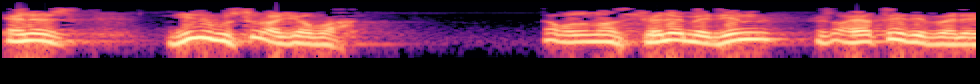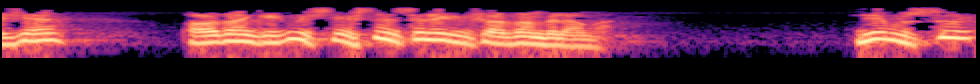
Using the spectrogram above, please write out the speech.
Enes neydi bu sır acaba? Tabi o zaman söylemedin. Hayattaydı böylece. Aradan geçmiş 80 sene geçmiş aradan böyle ama. Ne bu sır?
